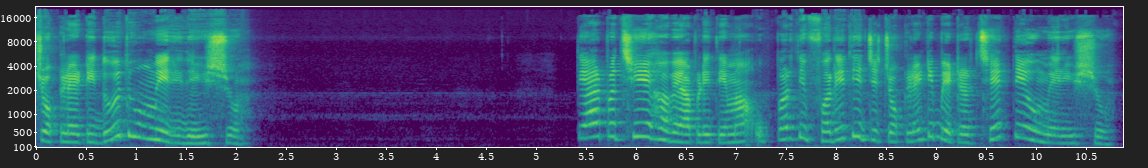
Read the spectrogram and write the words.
ચોકલેટી દૂધ ઉમેરી દઈશું. ત્યાર પછી હવે આપણે તેમાં ઉપરથી ફરીથી જે ચોકલેટી બેટર છે, તે ઉમેરીશું.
